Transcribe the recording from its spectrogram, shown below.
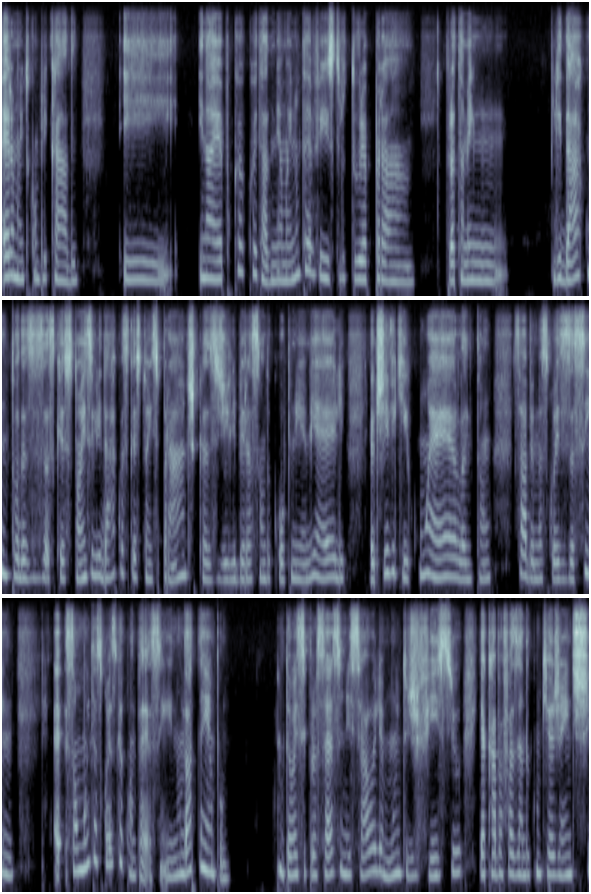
era muito complicado. E e na época, coitada, minha mãe não teve estrutura para também lidar com todas essas questões e lidar com as questões práticas de liberação do corpo no IML. Eu tive que ir com ela, então, sabe, umas coisas assim, eh, são muitas coisas que acontecem e não dá tempo. Então esse processo inicial ele é muito difícil e acaba fazendo com que a gente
